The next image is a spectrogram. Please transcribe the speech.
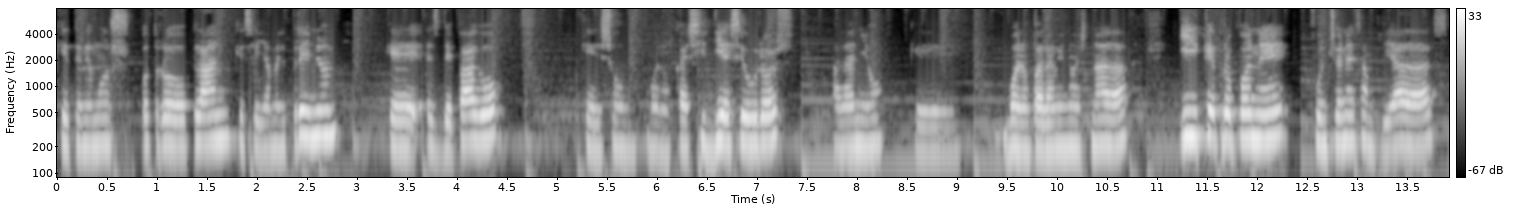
que tenemos otro plan que se llama el Premium, que es de pago, que son, bueno, casi 10 euros al año, que, bueno, para mí no es nada, y que propone funciones ampliadas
